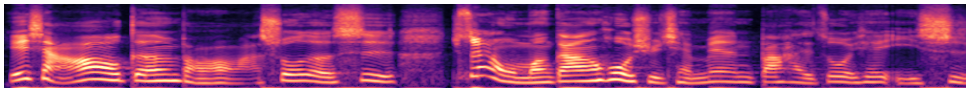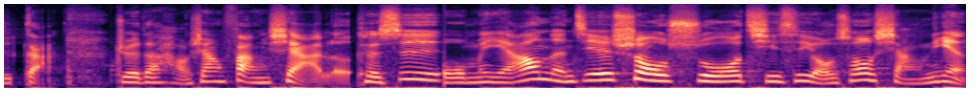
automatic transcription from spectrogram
也想要跟爸爸妈妈说的是，虽然我们刚刚或许前面帮孩子做一些仪式感，觉得好像放下了，可是我们也要能接受说，其实有时候想念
